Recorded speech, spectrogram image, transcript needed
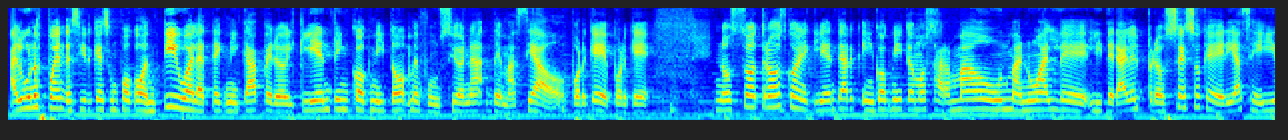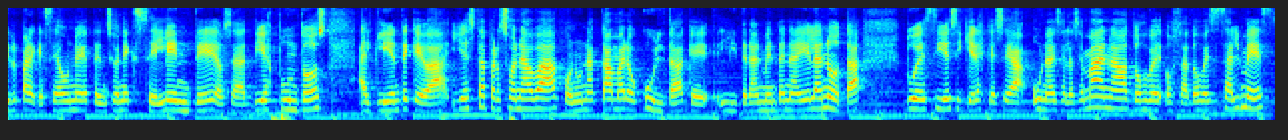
algunos pueden decir que es un poco antigua la técnica, pero el cliente incógnito me funciona demasiado. ¿Por qué? Porque... Nosotros con el cliente incógnito hemos armado un manual de literal el proceso que debería seguir para que sea una atención excelente, o sea, 10 puntos al cliente que va y esta persona va con una cámara oculta que literalmente nadie la nota, tú decides si quieres que sea una vez a la semana, dos ve- o sea, dos veces al mes.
